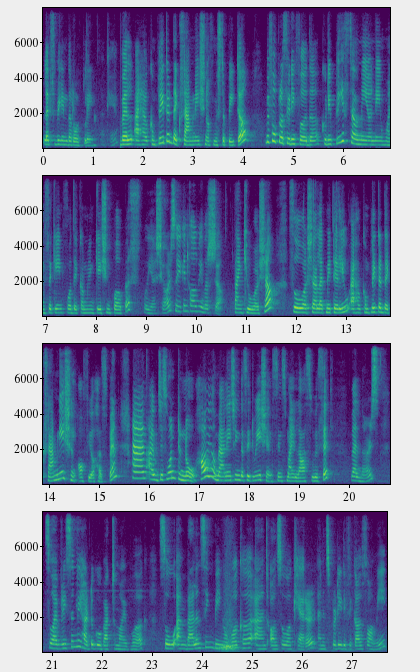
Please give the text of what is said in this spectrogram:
Let's begin the role play. Okay. Well, I have completed the examination of Mr. Peter. Before proceeding further, could you please tell me your name once again for the communication purpose? Oh yeah, sure. So you can call me Varsha. Thank you, Varsha. So, Varsha, let me tell you, I have completed the examination of your husband and I just want to know how you're managing the situation since my last visit. Well, nurse, so I've recently had to go back to my work. So I'm balancing being a worker and also a carer, and it's pretty difficult for me.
